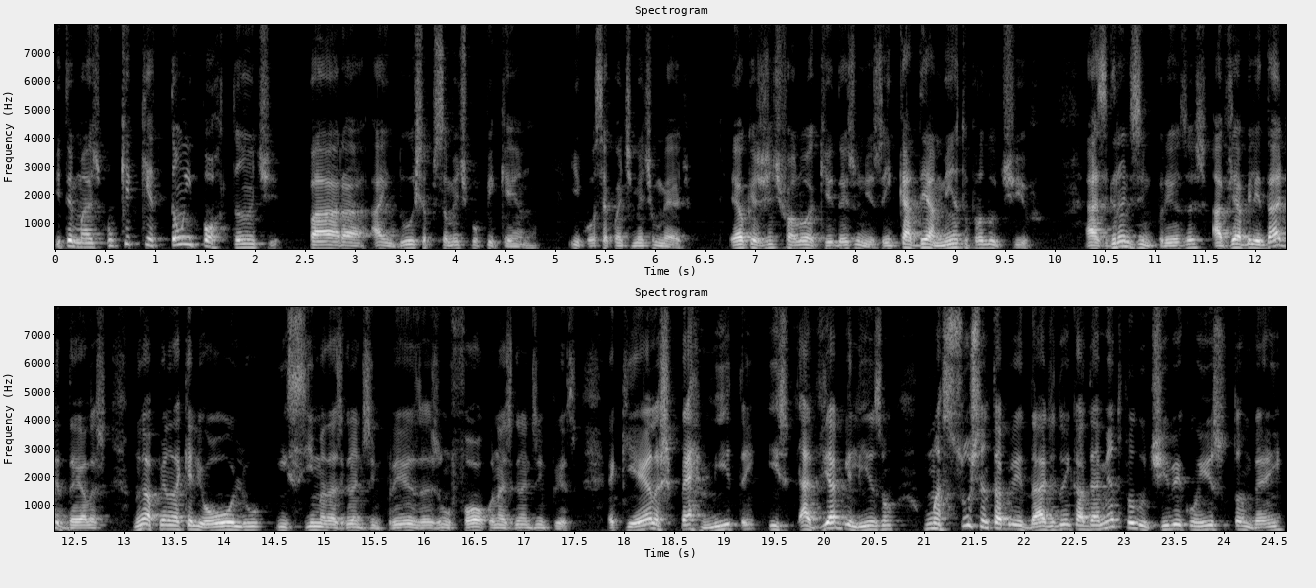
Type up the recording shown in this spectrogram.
E tem mais, o que é tão importante para a indústria, principalmente para o pequeno e, consequentemente, o médio? É o que a gente falou aqui desde o início, encadeamento produtivo as grandes empresas, a viabilidade delas não é apenas aquele olho em cima das grandes empresas, um foco nas grandes empresas, é que elas permitem e viabilizam uma sustentabilidade do encadeamento produtivo e com isso também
